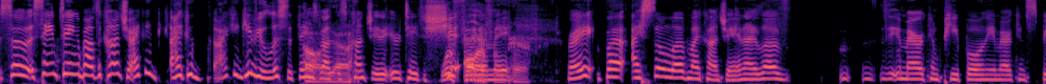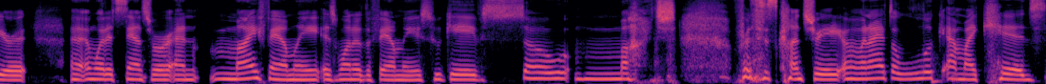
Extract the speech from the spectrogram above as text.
So, same thing about the country. I could, I could, I could give you a list of things Oh, about this country that irritate the We're shit far out of from me, perfect. right? But I still love my country and I love the American people and the American spirit uh, and what it stands for. And my family is one of the families who gave so much for this country. And when I have to look at my kids,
